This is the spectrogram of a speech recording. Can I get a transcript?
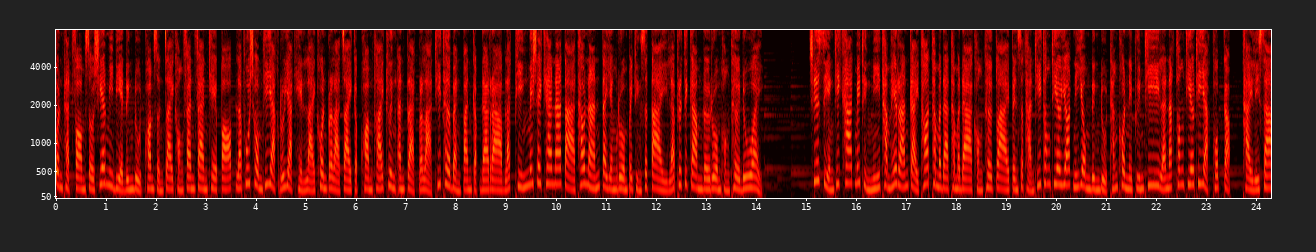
บนแพลตฟอร์มโซเชียลมีเดียดึงดูดความสนใจของแฟนๆ K-POP และผู้ชมที่อยากรู้อยากเห็นหลายคนประหลาดใจกับความคล้ายคลึงอันแปลกประหลาดที่เธอแบ่งปันกับดารา Blackpink ไม่ใช่แค่หน้าตาเท่านั้น แต่ยังรวมไปถึงสไตล์และพฤติกรรมโดยรวมของเธอด้วย ชื่อเสียงที่คาดไม่ถึงนี้ทำให้ร้านไก่ทอดธรรมดาธรรมดาของเธอกลายเป็นสถานที่ท่องเที่ยวยอดนิยมดึงดูดทั้งคนในพื้นที่และนักท่องเที่ยวที่อยากพบกับไทลิซ่า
